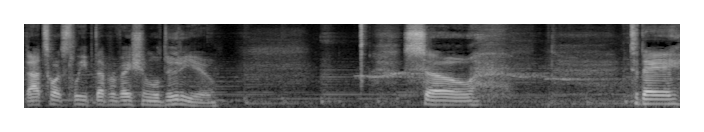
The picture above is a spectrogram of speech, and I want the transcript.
That's what sleep deprivation will do to you. So, today,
